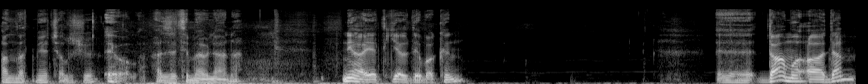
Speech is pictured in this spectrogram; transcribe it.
anlatmaya çalışıyor. Eyvallah. Hazreti Mevlana. Nihayet geldi bakın. Ee, damı Adem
